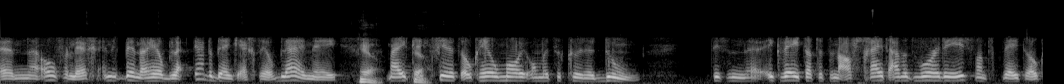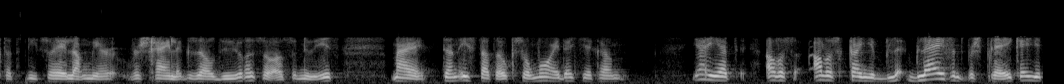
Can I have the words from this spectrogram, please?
en eh, overleg. En ik ben daar heel blij, ja, daar ben ik echt heel blij mee. Ja, Maar ik, ja. ik vind het ook heel mooi om het te kunnen doen. Het is een, eh, ik weet dat het een afscheid aan het worden is, want ik weet ook dat het niet zo heel lang meer waarschijnlijk zal duren, zoals het nu is. Maar dan is dat ook zo mooi dat je kan... Ja, je hebt alles, alles kan je bl- blijvend bespreken. Je,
